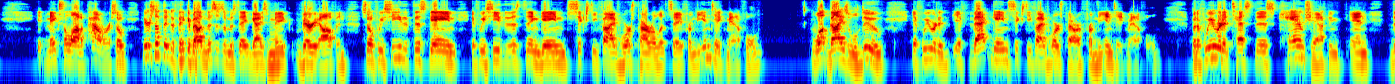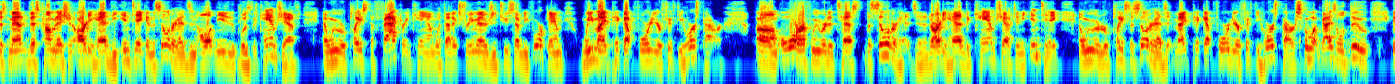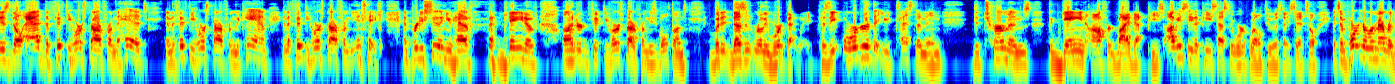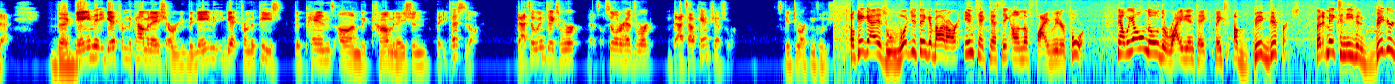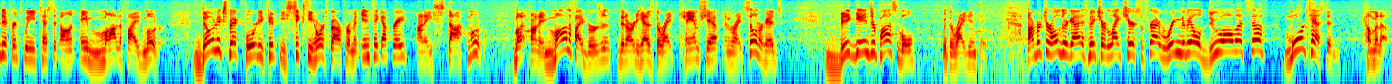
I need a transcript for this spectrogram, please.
it makes a lot of power. So here's something to think about, and this is a mistake guys make very often. So if we see that this gain, if we see that this thing gained 65 horsepower, let's say, from the intake manifold, what guys will do if we were to if that gained 65 horsepower from the intake manifold but if we were to test this camshaft and, and this man this combination already had the intake and the cylinder heads and all it needed was the camshaft and we replaced the factory cam with that extreme energy 274 cam we might pick up 40 or 50 horsepower um, or if we were to test the cylinder heads and it already had the camshaft and the intake and we would replace the cylinder heads, it might pick up 40 or 50 horsepower. So what guys will do is they'll add the 50 horsepower from the heads and the 50 horsepower from the cam and the 50 horsepower from the intake. And pretty soon you have a gain of 150 horsepower from these bolt-ons, but it doesn't really work that way because the order that you test them in determines the gain offered by that piece. Obviously, the piece has to work well too, as I said. So it's important to remember that. The gain that you get from the combination, or the gain that you get from the piece, depends on the combination that you tested on. That's how intakes work. That's how cylinder heads work. That's how camshafts work. Let's get to our conclusion. Okay guys, what'd you think about our intake testing on the 5 liter Ford? Now we all know the right intake makes a big difference, but it makes an even bigger difference when you test it on a modified motor. Don't expect 40, 50, 60 horsepower from an intake upgrade on a stock motor. But on a modified version that already has the right camshaft and the right cylinder heads, big gains are possible with the right intake. I'm Richard Holdener, guys. Make sure to like, share, subscribe, ring the bell, do all that stuff. More testing coming up.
